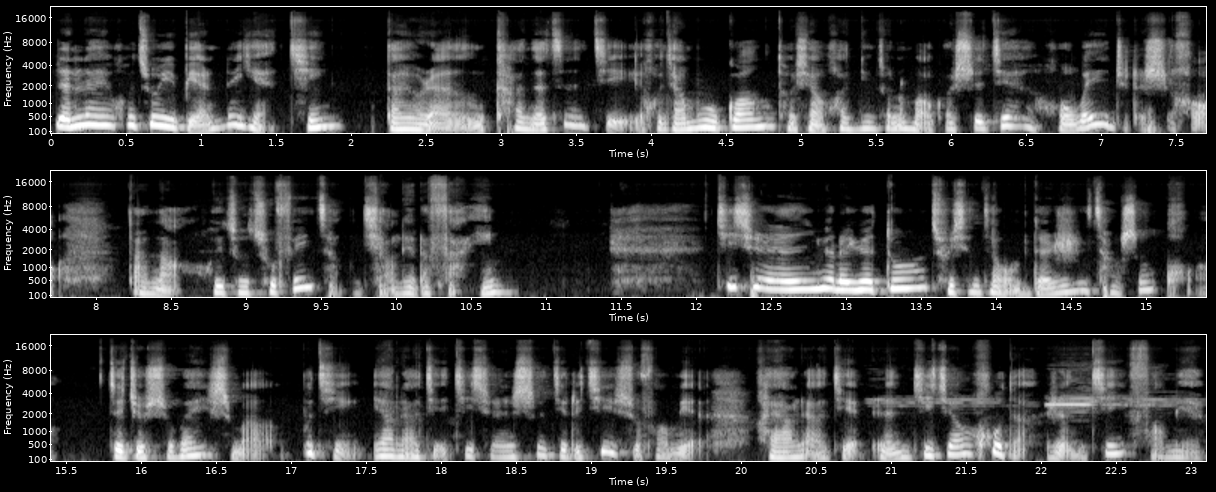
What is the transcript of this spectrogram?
人类会注意别人的眼睛，当有人看着自己或将目光投向环境中的某个事件或位置的时候，大脑会做出非常强烈的反应。机器人越来越多出现在我们的日常生活。这就是为什么不仅要了解机器人设计的技术方面，还要了解人机交互的人机方面。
